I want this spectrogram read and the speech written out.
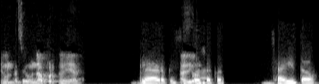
una segunda oportunidad. Claro que sí. Adiós. Chaito.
